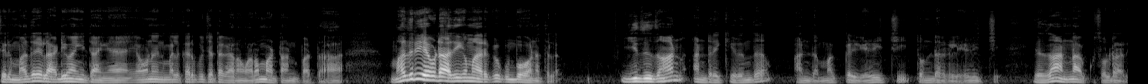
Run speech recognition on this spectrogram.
சரி மதுரையில் அடி வாங்கிட்டாங்க. எவனும் இனிமேல் கருப்பு சட்டக்காரன் வரமாட்டான்னு பார்த்தா மதுரையை விட அதிகமாக இருக்குது கும்பகோணத்தில். இதுதான் அன்றைக்கு இருந்த அந்த மக்கள் எழுச்சி தொண்டர்கள் எழுச்சி. இதுதான் அண்ணா சொல்கிறார்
